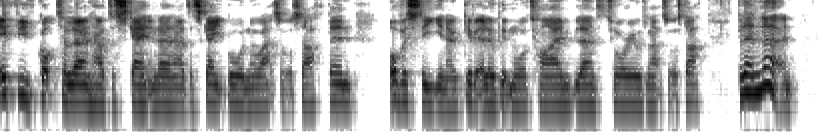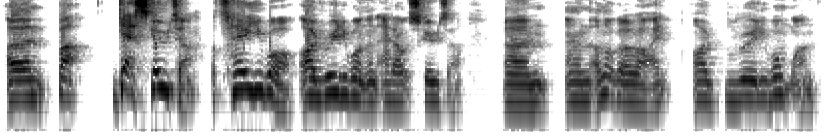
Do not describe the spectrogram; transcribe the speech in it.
if you've got to learn how to skate and learn how to skateboard and all that sort of stuff, then obviously, you know, give it a little bit more time, learn tutorials and that sort of stuff. But then learn. Um, but get a scooter. I'll tell you what, I really want an adult scooter. Um, and I'm not going to lie, I really want one.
